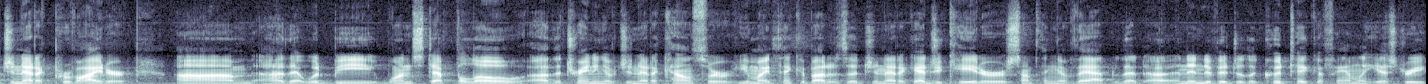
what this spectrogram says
genetic provider um, uh, that would be one step below uh, the training of genetic counselor. You might think about it as a genetic educator or something of that, that uh, an individual that could take a family history,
